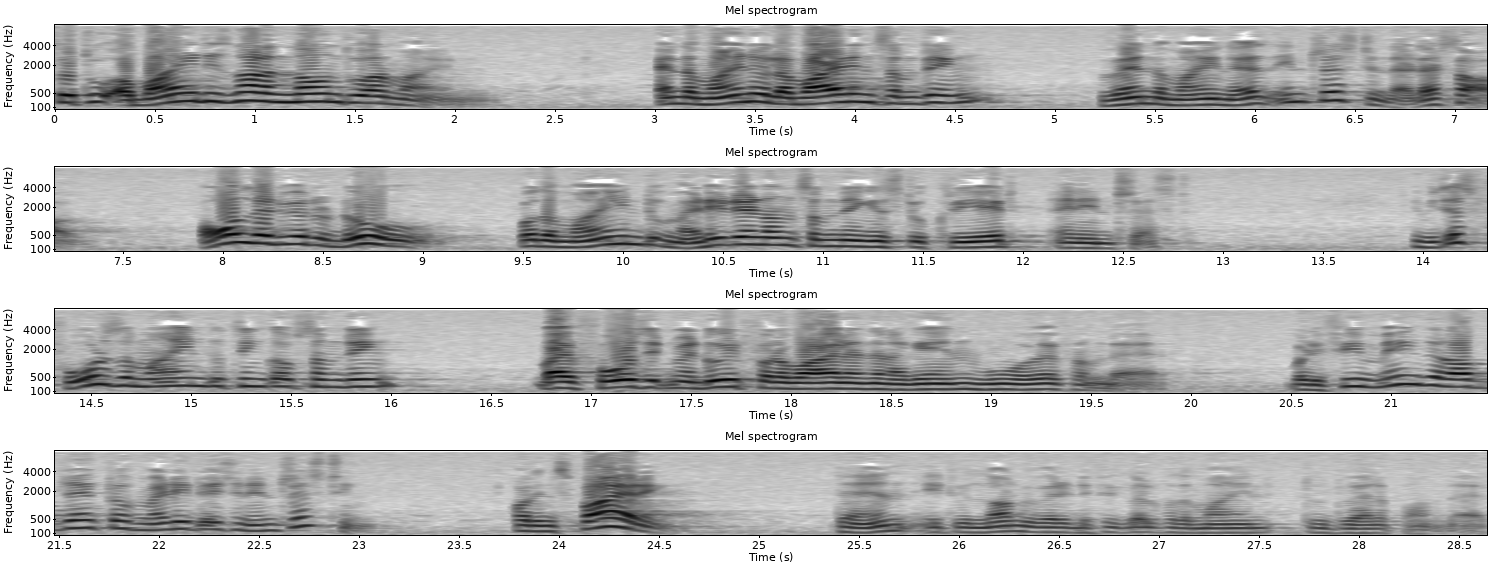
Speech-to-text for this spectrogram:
So to abide is not unknown to our mind. And the mind will abide in something when the mind has interest in that. That's all. All that we have to do for the mind to meditate on something is to create an interest. If we just force the mind to think of something, by force it may do it for a while and then again move away from there. But if we make that object of meditation interesting or inspiring, then it will not be very difficult for the mind to dwell upon that.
